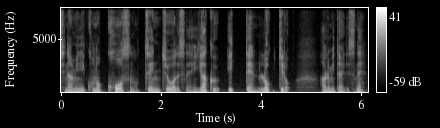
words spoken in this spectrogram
ちなみにこのコースの全長はですね、約1.6キロあるみたいですね。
